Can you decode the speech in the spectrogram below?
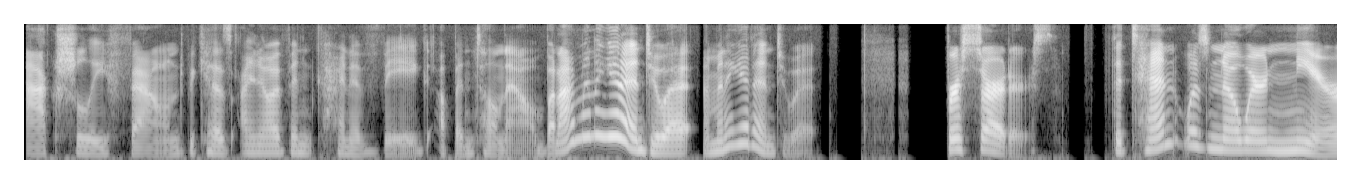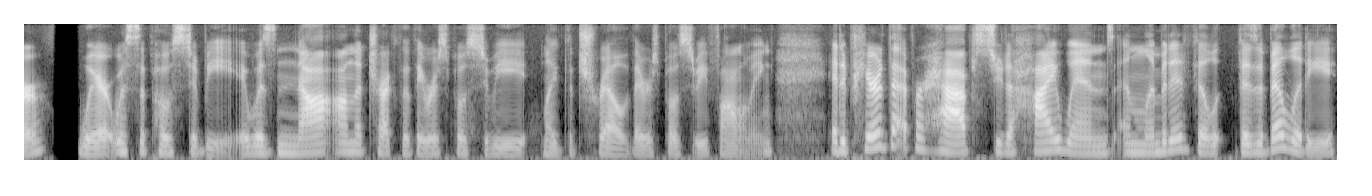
actually found because I know I've been kind of vague up until now, but I'm going to get into it. I'm going to get into it. For starters, the tent was nowhere near where it was supposed to be. It was not on the trek that they were supposed to be, like the trail that they were supposed to be following. It appeared that perhaps due to high winds and limited vi- visibility,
